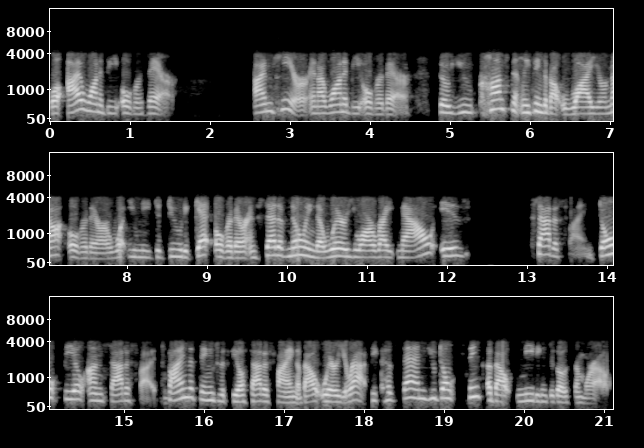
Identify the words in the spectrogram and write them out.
well i want to be over there I'm here and I want to be over there. So you constantly think about why you're not over there or what you need to do to get over there instead of knowing that where you are right now is satisfying. Don't feel unsatisfied. Find the things that feel satisfying about where you're at because then you don't think about needing to go somewhere else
